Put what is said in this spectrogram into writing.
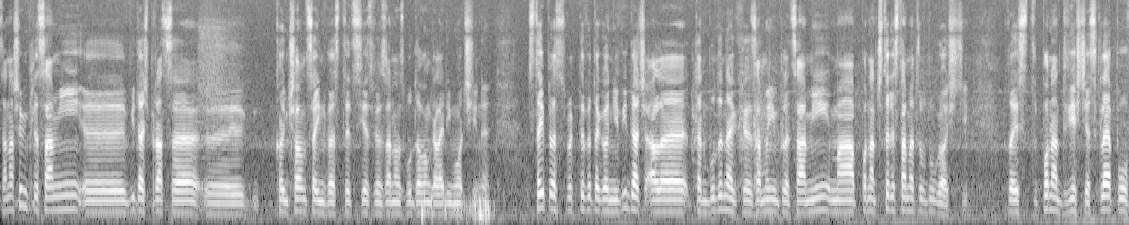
Za naszymi plecami y, widać pracę y, kończące inwestycje związaną z budową Galerii Młociny. Z tej perspektywy tego nie widać, ale ten budynek za moimi plecami ma ponad 400 metrów długości. To jest ponad 200 sklepów,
